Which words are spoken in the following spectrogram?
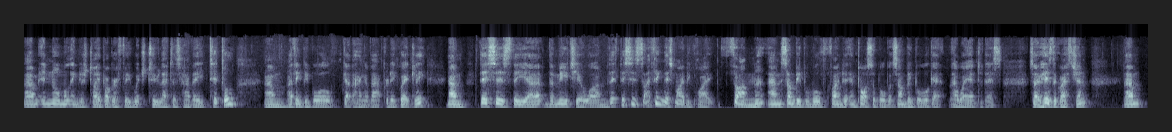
Um, in normal English typography, which two letters have a tittle? Um, I think people will get the hang of that pretty quickly. Um, this is the uh, the meteor one. This, this, is, I think, this might be quite fun, and some people will find it impossible, but some people will get their way into this. So here's the question: um,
